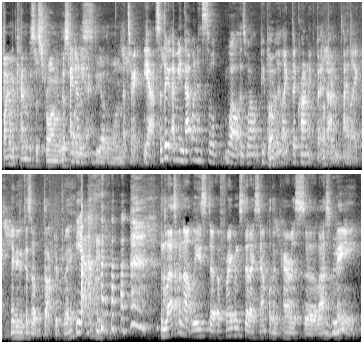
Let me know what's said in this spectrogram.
find the cannabis as strong in this I one don't as either. the other one. That's right. Yeah. So they, I mean, that one has sold well as well. People Oh. really like the chronic, but Okay. um, I like. Maybe because of Dr. Dre. Yeah. And last but not least, uh, a fragrance that I sampled in Paris uh, last Mm-hmm. May,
